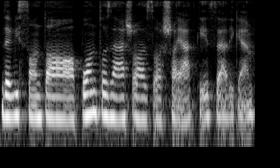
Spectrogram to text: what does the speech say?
de viszont a pontozás az a saját kézzel, igen.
